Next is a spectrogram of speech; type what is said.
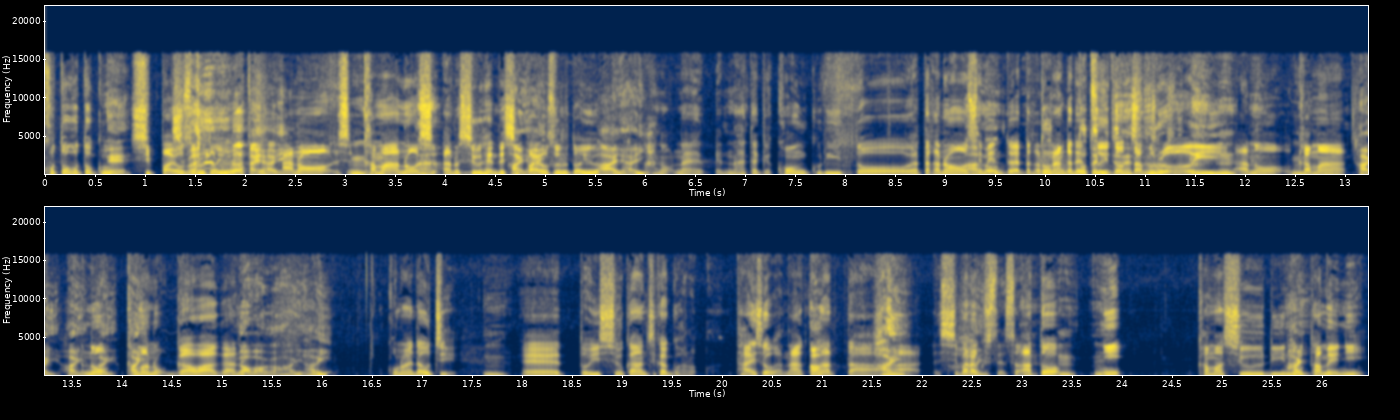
ことごとくええ。失敗をするという、はいはい。あのし釜のしあの周辺で失敗をするという、はいはい。あのなえなんだっけ？コンクリートやったかのあのセメントやったかのどなんかでついとった古いうん。あの釜のはい釜の側がね。側が。はいはい。この間うちうん。えーっと1週間近くあの大将が亡くなった、あはい。あしばらくして、その後うんうん。に釜修理のために、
